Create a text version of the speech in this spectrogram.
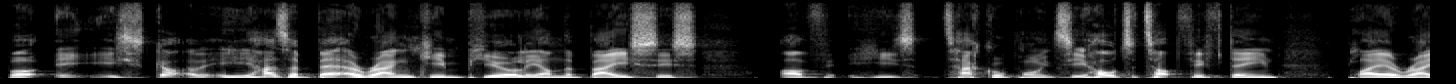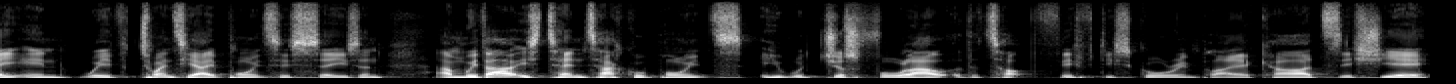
But he's got he has a better ranking purely on the basis of his tackle points. He holds a top 15 player rating with 28 points this season. And without his 10 tackle points, he would just fall out of the top 50 scoring player cards this year.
